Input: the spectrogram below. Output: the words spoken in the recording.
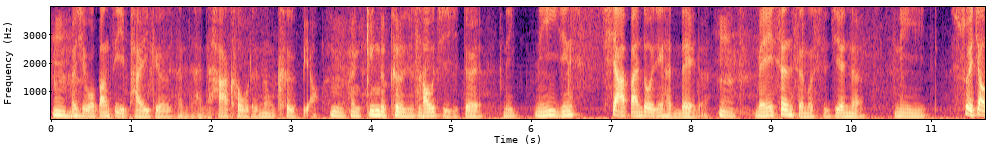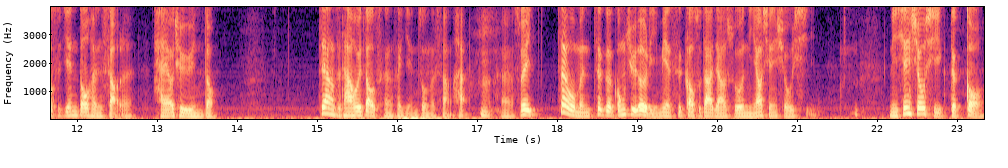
嗯，而且我帮自己排一个很很哈扣的那种课表，嗯很精的课就是，超级对你你已经下班都已经很累了，嗯。没剩什么时间了，你睡觉时间都很少了，还要去运动，这样子它会造成很严重的伤害。嗯呃所以在我们这个工具二里面是告诉大家说，你要先休息，你先休息的够，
